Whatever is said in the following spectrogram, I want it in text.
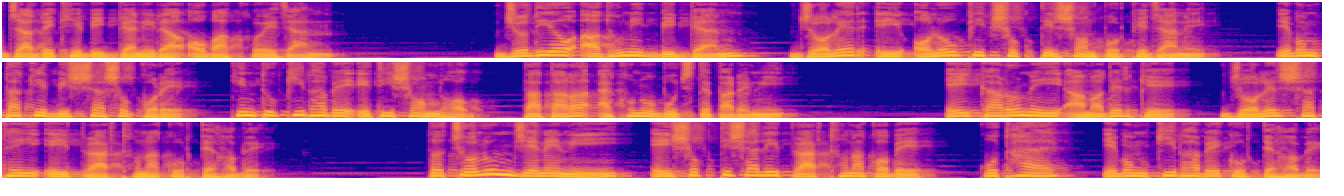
যা দেখে বিজ্ঞানীরা অবাক হয়ে যান। যদিও আধুনিক বিজ্ঞান জলের এই অলৌকিক শক্তির সম্পর্কে জানে এবং তাকে বিশ্বাসও করে, কিন্তু কীভাবে এটি সম্ভব, তা তারা এখনও বুঝতে পারেনি। এই কারণেই আমাদেরকে জলের সাথেই এই প্রার্থনা করতে হবে। তো চলুন জেনে নিই, এই শক্তিশালী প্রার্থনা কবে, কোথায় এবং কীভাবে করতে হবে।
